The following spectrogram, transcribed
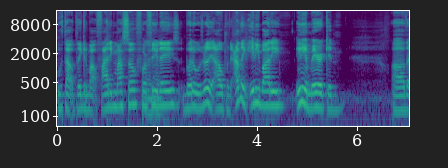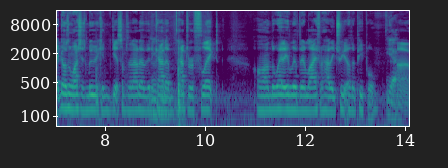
without thinking about fighting myself for a few days, but it was really eye opening. I think anybody, any American uh, that goes and watches this movie can get something out of it and kind of have to reflect on the way they live their life and how they treat other people. Yeah, Uh,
